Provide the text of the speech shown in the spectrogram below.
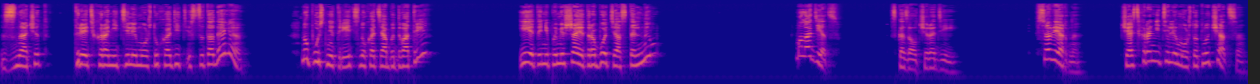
Значит, треть хранителей может уходить из цитадели? Ну пусть не треть, но хотя бы два-три? И это не помешает работе остальным? Молодец, сказал чародей. Все верно. Часть хранителей может отлучаться.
